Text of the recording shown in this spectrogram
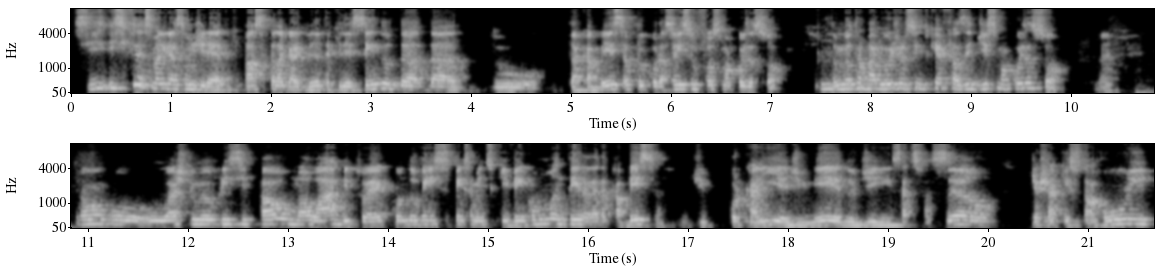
Se, e se fizesse uma ligação direta, que passa pela garganta, que descendo da, da, do, da cabeça para o coração, se fosse uma coisa só. Então, meu trabalho hoje eu sinto que é fazer disso uma coisa só. Né? Então, o, o, acho que o meu principal mau hábito é quando vem esses pensamentos que vêm como uma antena né, da cabeça, de porcaria, de medo, de insatisfação, de achar que isso está ruim,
